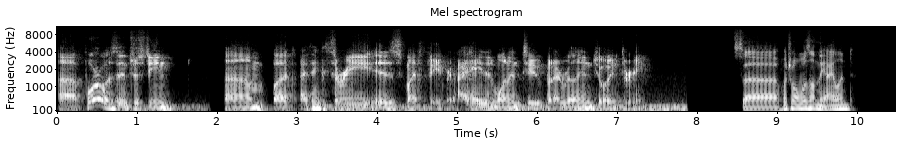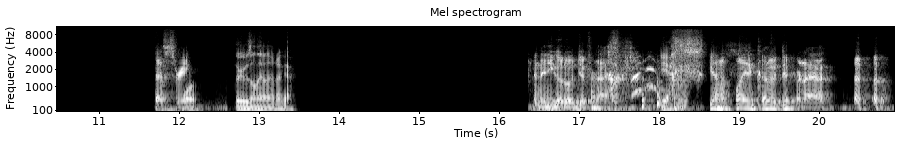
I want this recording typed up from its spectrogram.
Uh, four was interesting, um, but I think three is my favorite. I hated one and two, but I really enjoyed three. so which one was on the island That's three. Four. three was on the island okay And then you go to a different island. yeah Get on a plane and go to a different island.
